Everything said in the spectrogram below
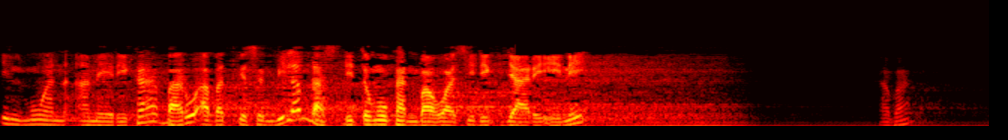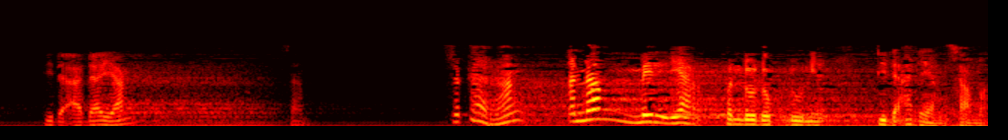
ilmuwan Amerika baru abad ke-19 ditemukan bahwa sidik jari ini apa? Tidak ada yang sama. Sekarang 6 miliar penduduk dunia tidak ada yang sama.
